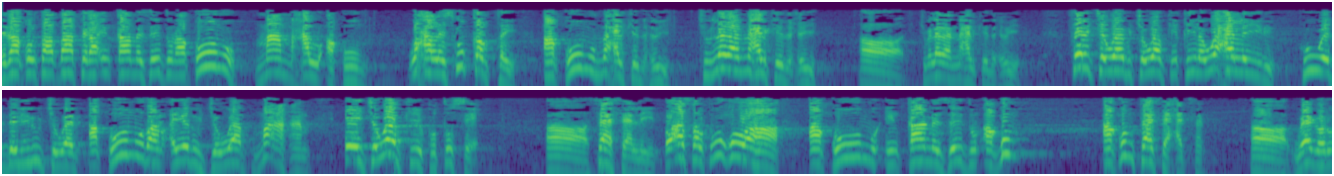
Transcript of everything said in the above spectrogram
Idaa qulta haddaad tiraa in qaama zaydun aquumu maa maxalu aquumu? Waxaa laysku qabtay aquumu maxalkeeda xooye jumladan maxalkeeda xooye jumladan maxalkeeda xooye faljawaabu jawaabkii qiila waxaa la yidhi huwa daliilu jawaabi aquumudan ayadu jawaab ma ahan ee jawaabkii kutuse saasaa la yidhi. Oo asalku wuxuu ahaa aquumu in qaama zaydun aqum aqumtaasaa xadfan waagi hore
